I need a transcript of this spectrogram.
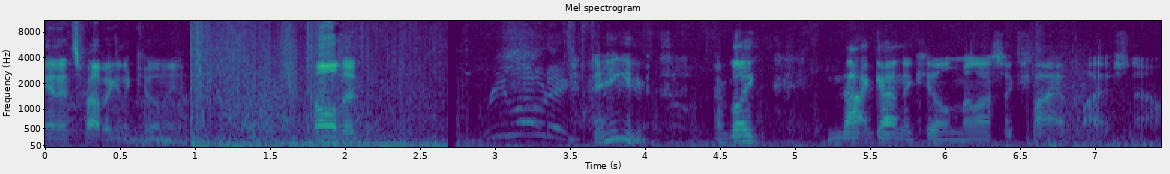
And it's probably gonna kill me. Called it. Dang it. I've like not gotten a kill in my last like five lives now.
